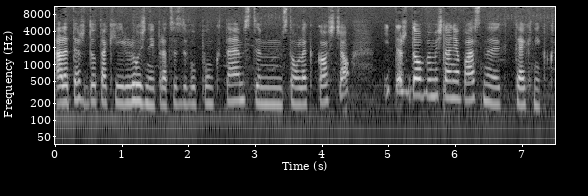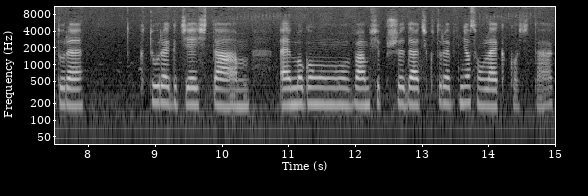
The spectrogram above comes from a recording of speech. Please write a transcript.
ale też do takiej luźnej pracy z dwupunktem, z, tym, z tą lekkością i też do wymyślania własnych technik, które, które gdzieś tam mogą Wam się przydać, które wniosą lekkość, tak?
